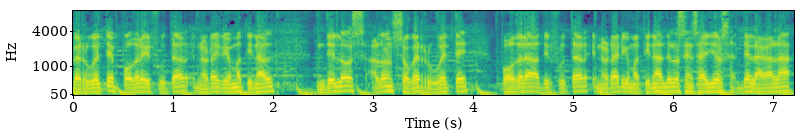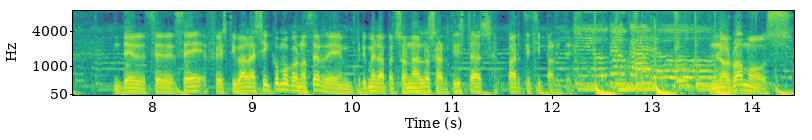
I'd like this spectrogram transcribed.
Berruguete, podrá disfrutar en horario matinal de los Alonso Berruguete, podrá disfrutar en horario matinal de los ensayos de la gala del CDC Festival, así como conocer en primera persona a los artistas participantes. Nos vamos.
